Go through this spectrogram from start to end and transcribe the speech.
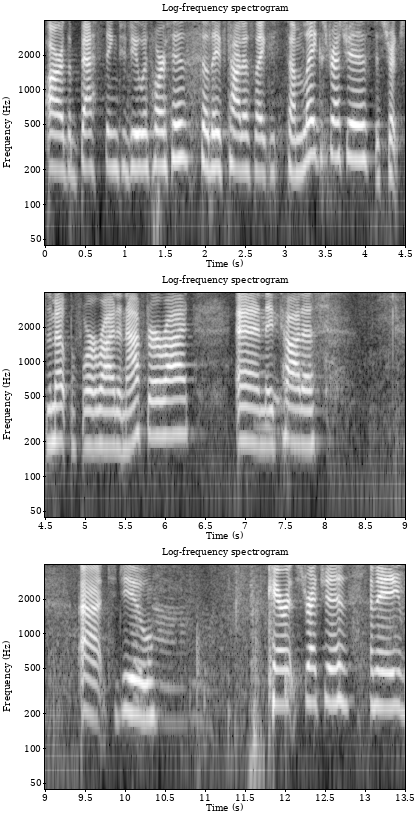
are the best thing to do with horses. So they've taught us like some leg stretches to stretch them out before a ride and after a ride. And they've taught us uh, to do carrot stretches and they've,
